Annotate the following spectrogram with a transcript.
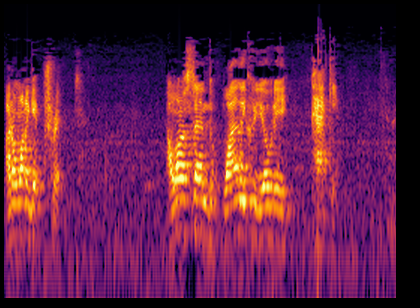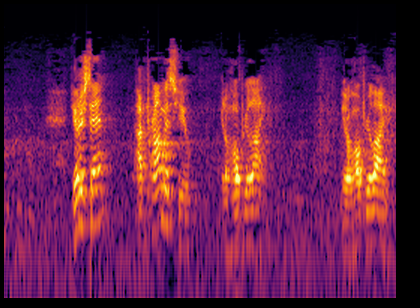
I don't want to get tricked. I want to send Wiley Coyote packing. Do you understand? I promise you, it'll help your life. It'll help your life.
